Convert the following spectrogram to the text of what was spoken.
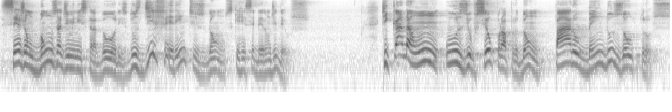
Sejam bons administradores dos diferentes dons que receberam de Deus. Que cada um use o seu próprio dom para o bem dos outros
